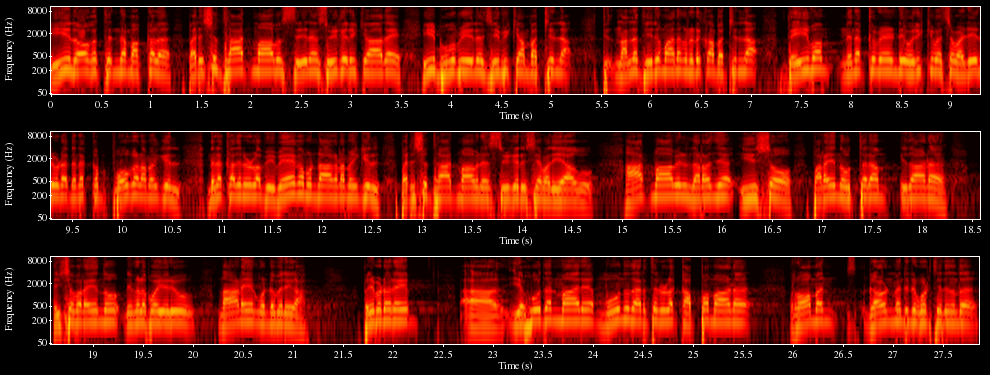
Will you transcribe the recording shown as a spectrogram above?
ഈ ലോകത്തിന്റെ മക്കൾ പരിശുദ്ധാത്മാവ് സ്ത്രീനെ സ്വീകരിക്കാതെ ഈ ഭൂമിയിൽ ജീവിക്കാൻ പറ്റില്ല. നല്ല തീരുമാനങ്ങൾ എടുക്കാൻ പറ്റില്ല. ദൈവം നിനക്ക് വേണ്ടി ഒരുക്കി വെച്ച വഴിയിലൂടെ നിനക്ക് പോകണമെങ്കിൽ നിനക്കതിനുള്ള വിവേകമുണ്ടാകണമെങ്കിൽ പരിശുദ്ധാത്മാവിനെ സ്വീകരിച്ചേ മതിയാകൂ. ആത്മാവിൽ നിറഞ്ഞ് ഈശോ പറയുന്ന ഉത്തരം ഇതാണ്. ഈശോ പറയുന്നു നിങ്ങൾ പോയൊരു നാണയം കൊണ്ടുവരിക. പ്രിയപ്പെട്ടവരെ യഹൂദന്മാർ മൂന്ന് തരത്തിലുള്ള കപ്പമാണ് റോമൻ ഗവൺമെന്റിന് കൊടുത്തിരുന്നത്.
